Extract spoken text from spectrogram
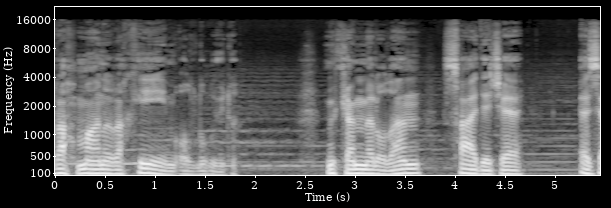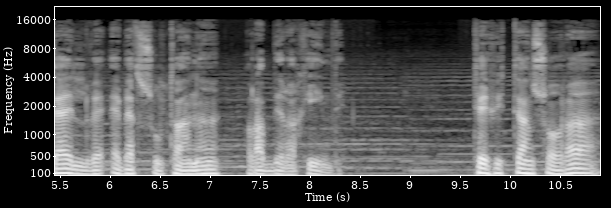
Rahman-ı Rahim olduğuydu. Mükemmel olan sadece ezel ve ebed sultanı Rabbi Rahim'di. Tevhidden sonra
